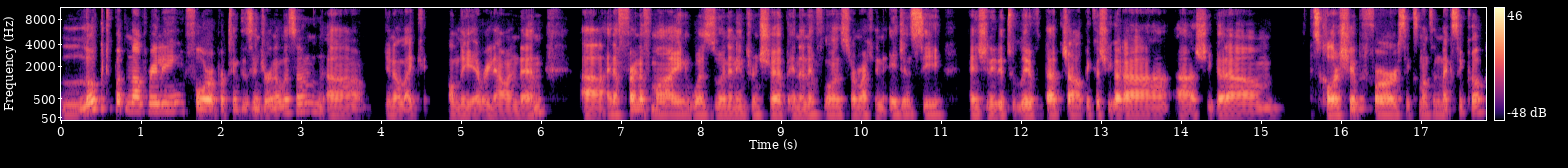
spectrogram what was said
looked, but not really, for opportunities in journalism. Uh, you know, like only every now and then. Uh, and a friend of mine was doing an internship in an influencer marketing agency, and she needed to leave that job because she got a uh, she got a um, scholarship for six months in Mexico,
